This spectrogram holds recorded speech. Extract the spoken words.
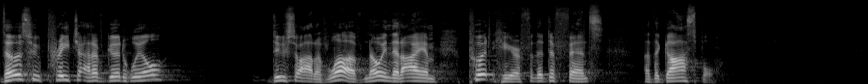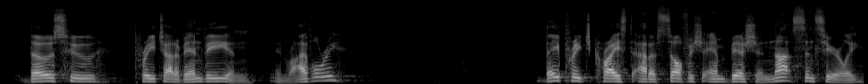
Those who preach out of goodwill do so out of love, knowing that I am put here for the defense of the gospel. Those who preach out of envy and, and rivalry, they preach Christ out of selfish ambition, not sincerely,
